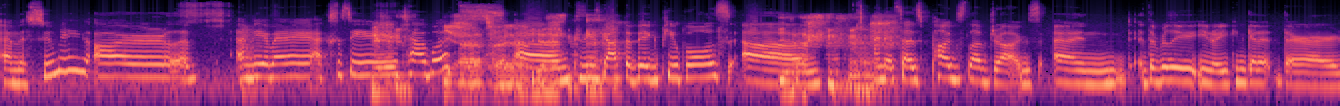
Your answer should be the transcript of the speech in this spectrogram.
am assuming are MDMA ecstasy tablets. yeah, that's right. Because um, he's got the big pupils, um, yeah. and it says "Pugs love drugs." And the really, you know, you can get it. There are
